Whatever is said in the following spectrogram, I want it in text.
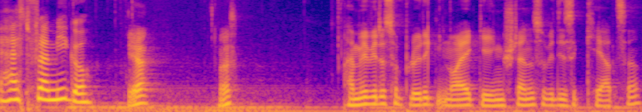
Er heißt Flamigo. Ja? Was? Haben wir wieder so blöde neue Gegenstände, so wie diese Kerze?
